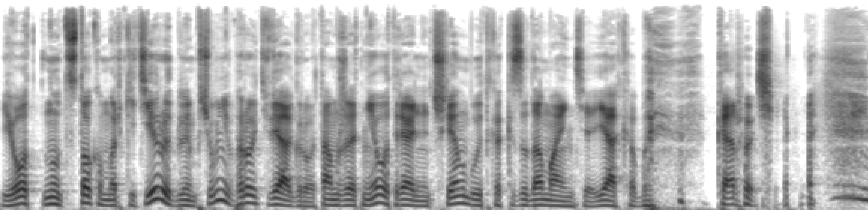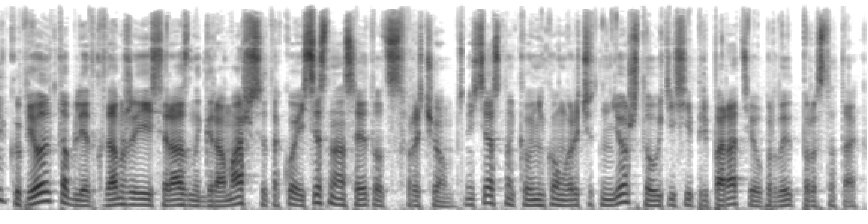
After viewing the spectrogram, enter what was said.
И вот, ну, столько маркетируют, блин, почему не пробовать Виагру? Там же от нее вот реально член будет как из адамантия, якобы. Короче, купил эту таблетку, там же есть разный граммаж, все такое. Естественно, надо советоваться с врачом. Ну, естественно, никому врачу ты не идешь, что OTC-препарат его продают просто так.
